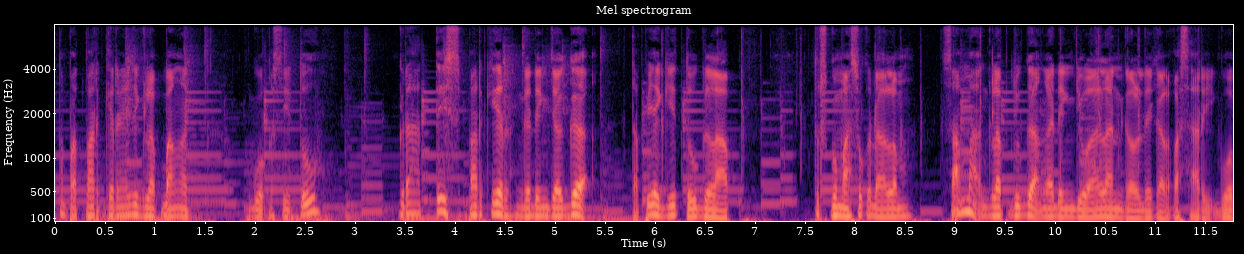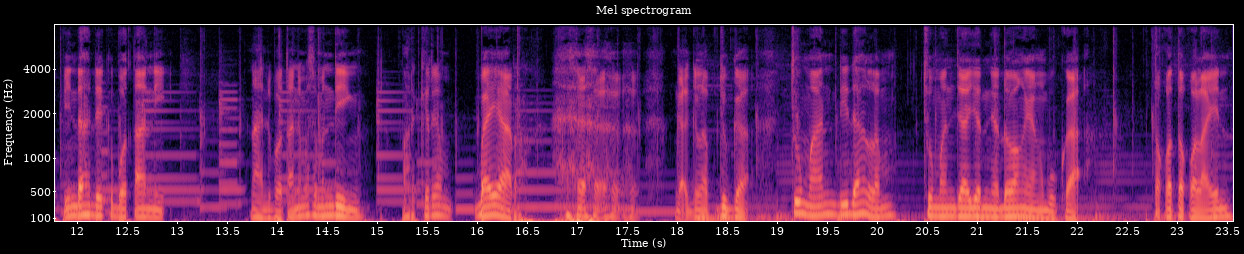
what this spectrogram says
Tempat parkirnya aja gelap banget. Gua ke situ gratis parkir, gak ada yang jaga. Tapi ya gitu gelap. Terus gue masuk ke dalam, sama gelap juga nggak ada yang jualan kalau di Lokasari. Gue pindah deh ke Botani. Nah di Botani masih mending parkirnya bayar. Nggak gelap juga. Cuman di dalam cuman giantnya doang yang buka. Toko-toko lain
